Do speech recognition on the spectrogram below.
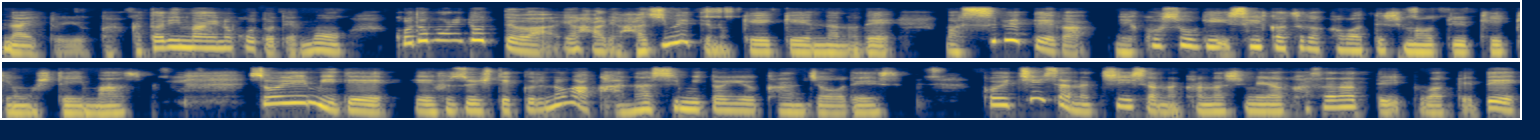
ないというか、当たり前のことでも、子供にとってはやはり初めての経験なので、まあ、てが根こそぎ生活が変わってしまうという経験をしています。そういう意味で、えー付随してくるのが悲しみという感情です。こういう小さな小さな悲しみが重なっていくわけで、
